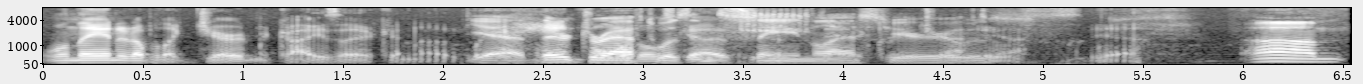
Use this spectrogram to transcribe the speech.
well, and they ended up with like Jared McIsaac and uh, like Yeah, handful their draft was guys. insane Yeah. last year. It draft, was Yeah, Um,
